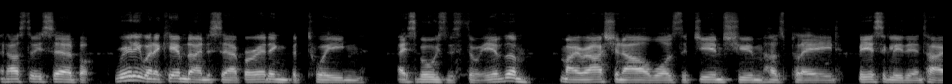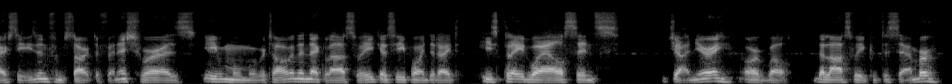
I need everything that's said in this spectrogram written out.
it has to be said. But really, when it came down to separating between, I suppose, the three of them, my rationale was that James Hume has played basically the entire season from start to finish. Whereas even when we were talking to Nick last week, as he pointed out, he's played well since January or well, the last week of December.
